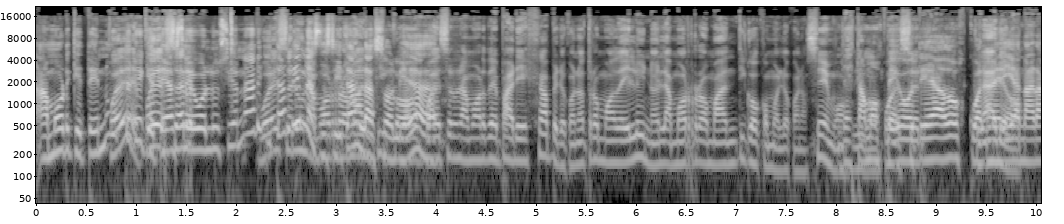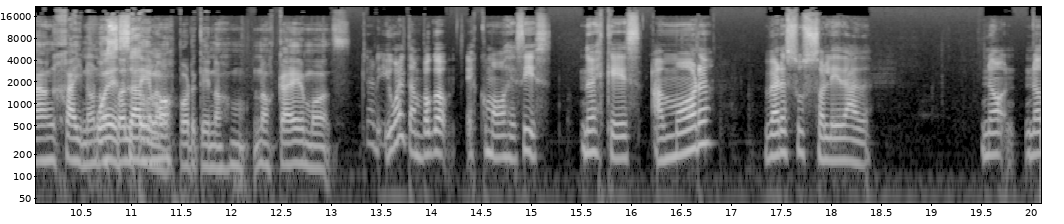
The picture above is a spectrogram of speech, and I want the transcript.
amor que te nutre, Puede- que te hace ser- evolucionar y ser también necesitas la soledad. puede ser un amor de pareja, pero con otro modelo y no el amor romántico como lo conocemos. Digo, estamos ser- pegoteados cual Claro. media naranja y no nos soltemos serlo. porque nos, nos caemos. Claro, igual tampoco es como vos decís, no es que es amor versus soledad. No, no,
